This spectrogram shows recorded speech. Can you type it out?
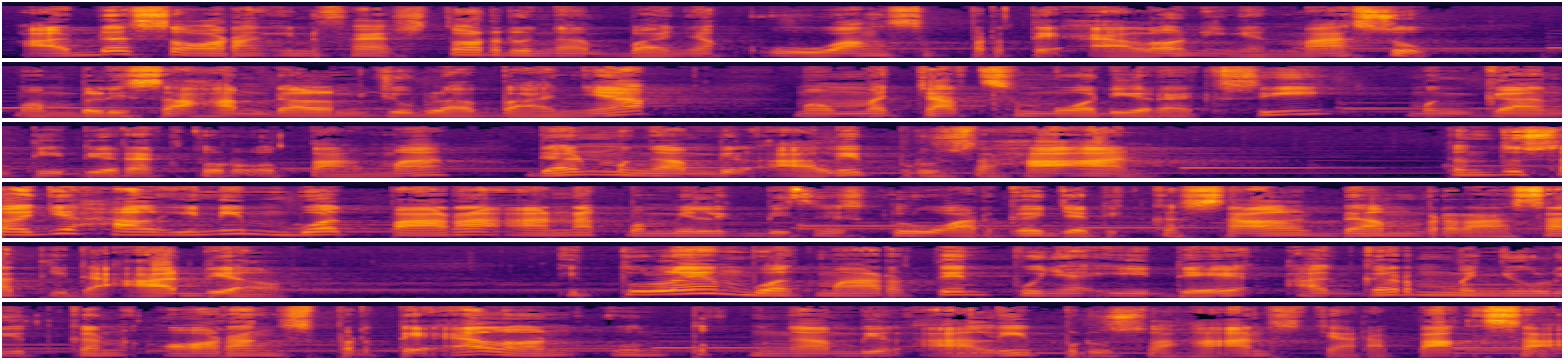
ada seorang investor dengan banyak uang seperti Elon ingin masuk, membeli saham dalam jumlah banyak, memecat semua direksi, mengganti direktur utama, dan mengambil alih perusahaan. Tentu saja hal ini membuat para anak pemilik bisnis keluarga jadi kesal dan merasa tidak adil. Itulah yang membuat Martin punya ide agar menyulitkan orang seperti Elon untuk mengambil alih perusahaan secara paksa.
